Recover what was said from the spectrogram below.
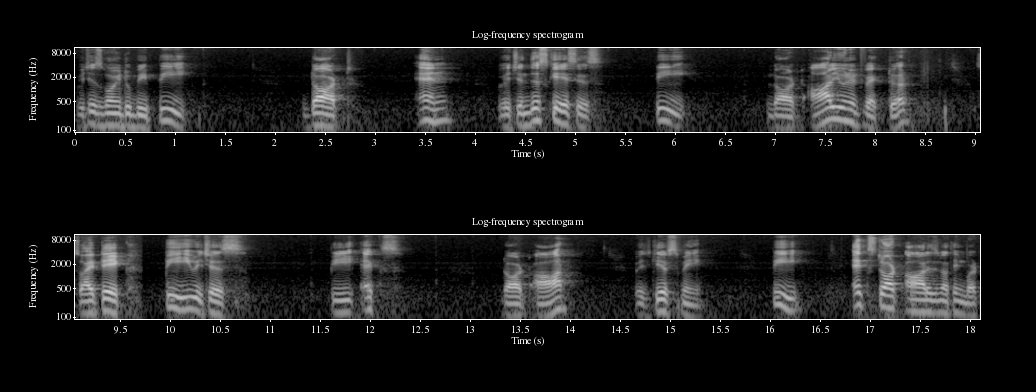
which is going to be p dot n which in this case is p dot r unit vector. So, I take p which is p x dot r which gives me p x dot r is nothing but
